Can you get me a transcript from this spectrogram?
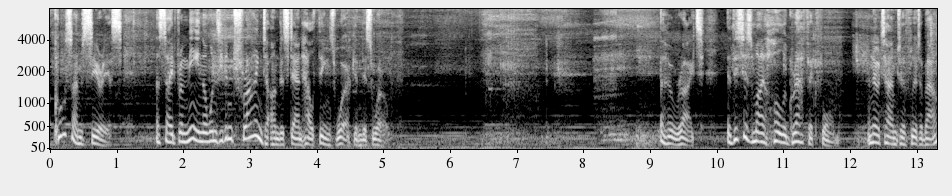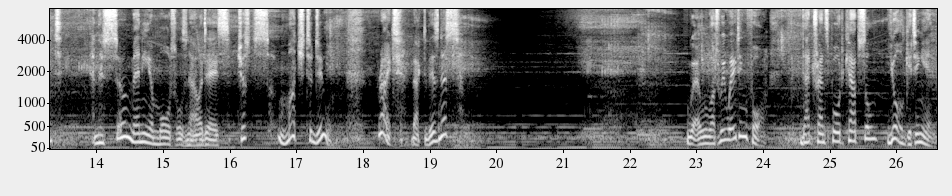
Of course I'm serious. Aside from me, no one's even trying to understand how things work in this world. Oh, right. This is my holographic form. No time to flit about. And there's so many immortals nowadays. Just so much to do. Right, back to business. Well, what are we waiting for? That transport capsule? You're getting in.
